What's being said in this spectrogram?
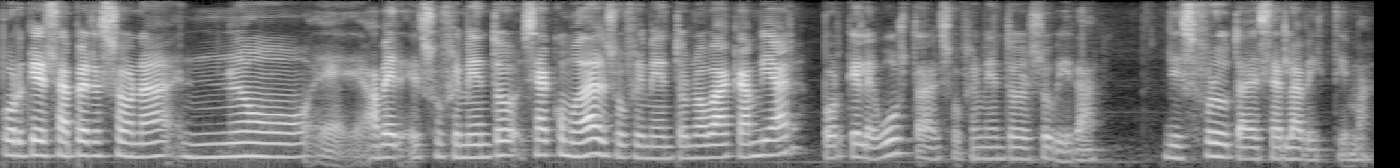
Porque esa persona no, eh, a ver, el sufrimiento, se acomoda al sufrimiento, no va a cambiar porque le gusta el sufrimiento de su vida. Disfruta de ser la víctima.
